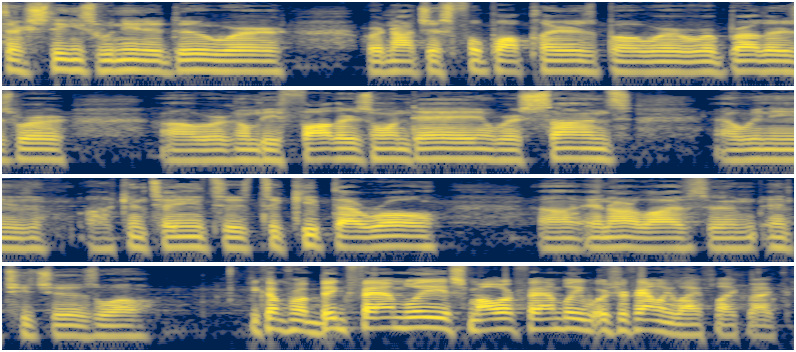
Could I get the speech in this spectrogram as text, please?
there's things we need to do. We're we're not just football players, but we're we're brothers. We're uh, we're going to be fathers one day, and we're sons, and we need to uh, continue to, to keep that role uh, in our lives and, and teach it as well. You come from a big family, a smaller family. What was your family life like back?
